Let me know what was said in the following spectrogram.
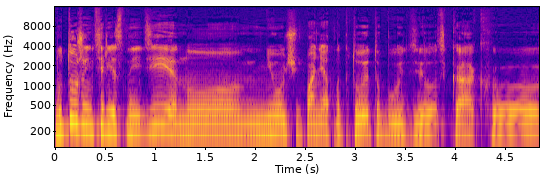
ну, тоже интересная идея, но не очень понятно, кто это будет делать, как, э,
